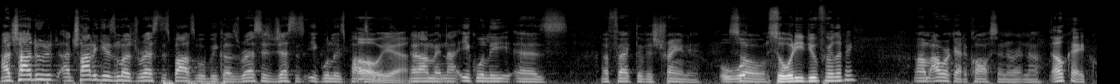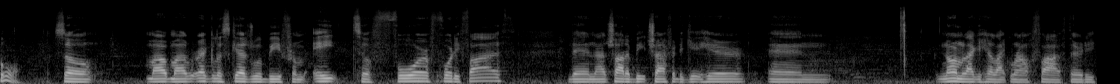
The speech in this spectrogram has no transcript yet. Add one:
I try to. I try to get as much rest as possible because rest is just as equal as possible. Oh, yeah. And I mean, not equally as effective as training. So, so what do you do for a living? um, I work at a call center right now. Okay, cool. So, my my regular schedule would be from eight to four forty-five. Then I try to beat traffic to get here, and normally I get here like around five thirty.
